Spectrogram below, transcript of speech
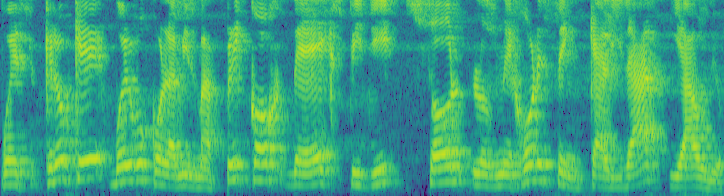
Pues creo que vuelvo con la misma. Precog de XPG son los mejores en calidad y audio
